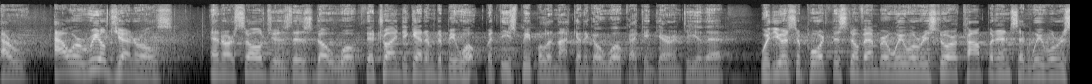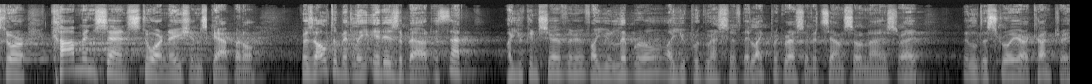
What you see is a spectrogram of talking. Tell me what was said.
Our, our real generals and our soldiers, there's no woke. They're trying to get them to be woke, but these people are not going to go woke, I can guarantee you that. With your support this November, we will restore competence and we will restore common sense to our nation's capital. Because ultimately, it is about, it's not, are you conservative? Are you liberal? Are you progressive? They like progressive. It sounds so nice, right? It'll destroy our country.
